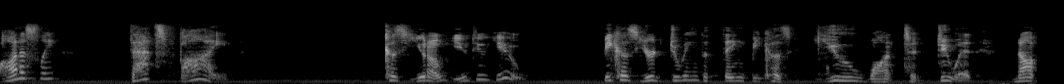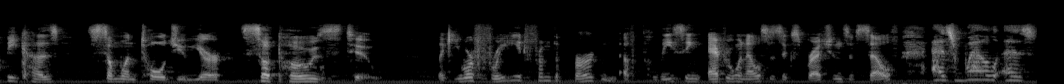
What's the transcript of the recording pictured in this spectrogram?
honestly, that's fine. Cause you know, you do you. Because you're doing the thing because you want to do it, not because someone told you you're supposed to. Like you are freed from the burden of policing everyone else's expressions of self, as well as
